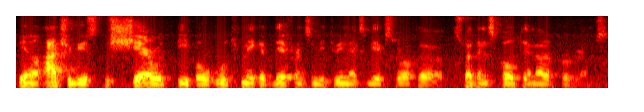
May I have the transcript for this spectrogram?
you know attributes to share with people would make a difference in between XBX uh, Sweat and Sculpt and other programs?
